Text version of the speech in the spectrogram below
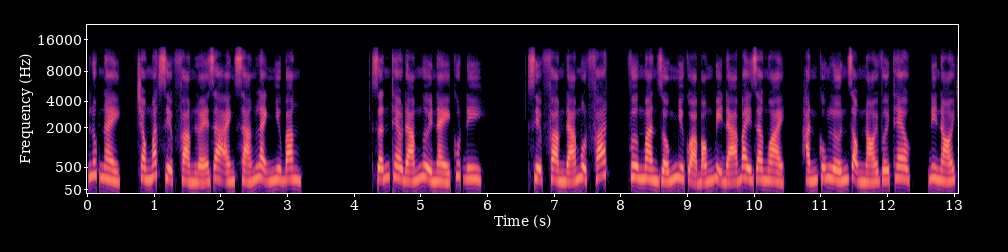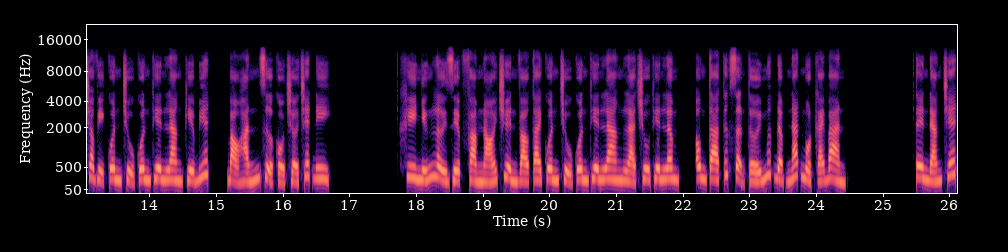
Lúc này, trong mắt Diệp Phàm lóe ra ánh sáng lạnh như băng. Dẫn theo đám người này cút đi. Diệp Phàm đá một phát, Vương Man giống như quả bóng bị đá bay ra ngoài, hắn cũng lớn giọng nói với theo, đi nói cho vị quân chủ quân thiên lang kia biết, bảo hắn rửa cổ chờ chết đi. Khi những lời Diệp Phàm nói truyền vào tai quân chủ quân thiên lang là Chu Thiên Lâm, ông ta tức giận tới mức đập nát một cái bàn. Tên đáng chết,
